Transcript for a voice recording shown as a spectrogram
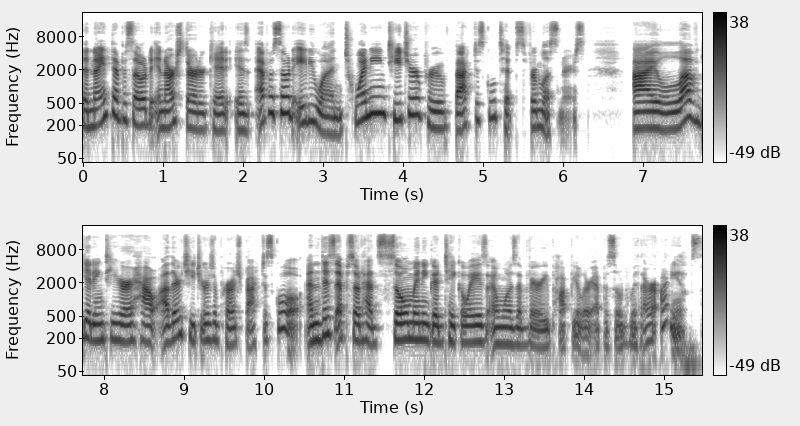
The ninth episode in our starter kit is episode 81 20 teacher approved back to school tips from listeners. I love getting to hear how other teachers approach back to school. And this episode had so many good takeaways and was a very popular episode with our audience.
